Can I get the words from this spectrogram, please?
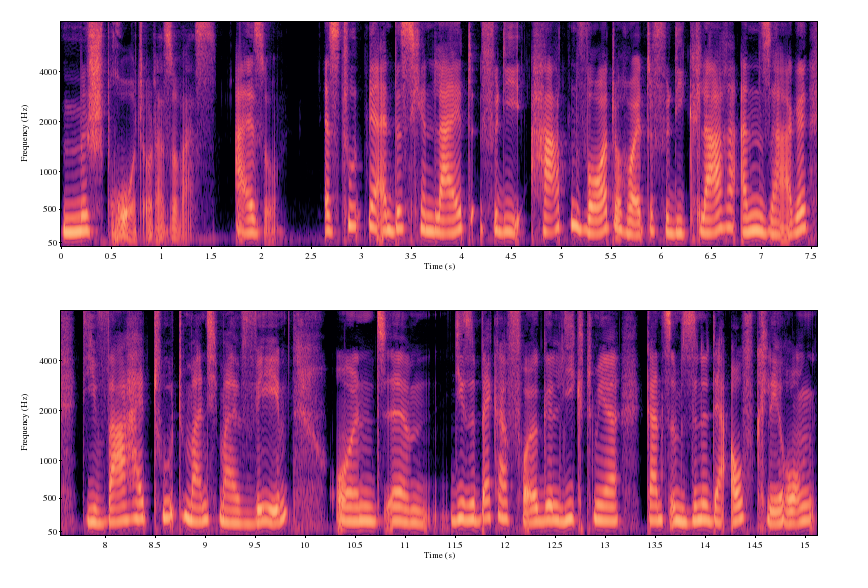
Mischbrot oder sowas. Also, es tut mir ein bisschen leid für die harten Worte heute, für die klare Ansage. Die Wahrheit tut manchmal weh. Und ähm, diese Bäckerfolge liegt mir ganz im Sinne der Aufklärung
